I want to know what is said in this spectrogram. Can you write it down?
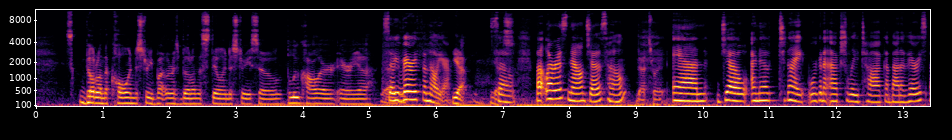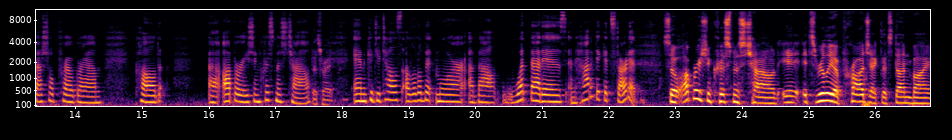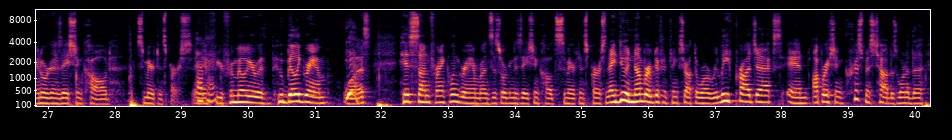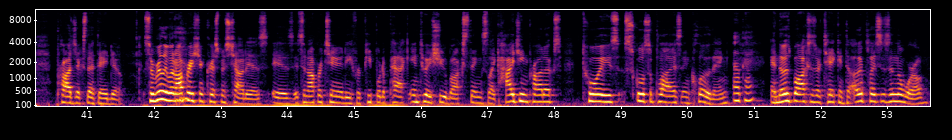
it's built on the coal industry. Butler is built on the steel industry. So blue collar area. So uh, you're very familiar. Yeah. Yes. So Butler is now Joe's home. That's right. And Joe, I know tonight we're going to actually talk about a very special program called uh, Operation Christmas Child. That's right. And could you tell us a little bit more about what that is and how did it get started? So, Operation Christmas Child, it, it's really a project that's done by an organization called Samaritan's Purse. And okay. if you're familiar with who Billy Graham Yeah. was, his son Franklin Graham runs this organization called Samaritan's Purse. And they do a number of different things throughout the world relief projects, and Operation Christmas Child is one of the projects that they do. So really what Operation Christmas Child is is it's an opportunity for people to pack into a shoebox things like hygiene products, toys, school supplies and clothing. Okay. And those boxes are taken to other places in the world,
